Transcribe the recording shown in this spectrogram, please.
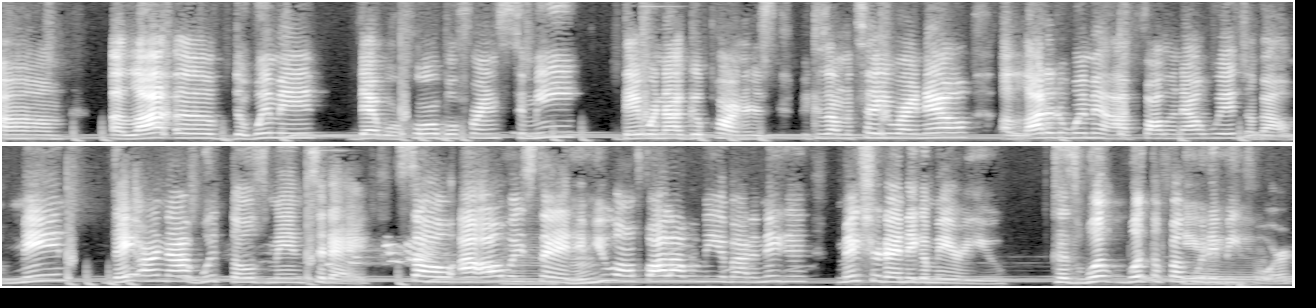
um, a lot of the women that were horrible friends to me, they were not good partners. Because I'm gonna tell you right now, a lot of the women I've fallen out with about men, they are not with those men today. So I always said, if mm-hmm. you gonna fall out with me about a nigga, make sure that nigga marry you. Cause what what the fuck yeah. would it be for?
